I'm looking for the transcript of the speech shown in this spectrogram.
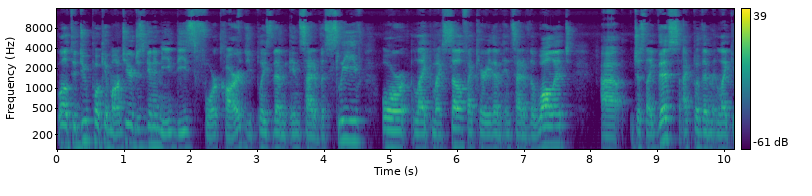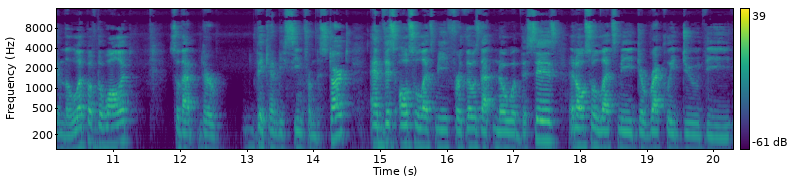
Well, to do Pokemonte, you're just going to need these four cards. You place them inside of a sleeve, or like myself, I carry them inside of the wallet uh, just like this. I put them like in the lip of the wallet so that they're they can be seen from the start. And this also lets me, for those that know what this is, it also lets me directly do the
